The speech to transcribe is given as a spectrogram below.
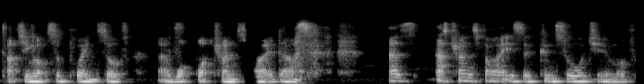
touching lots of points of uh, what what Transfire does. As as Transfire is a consortium of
